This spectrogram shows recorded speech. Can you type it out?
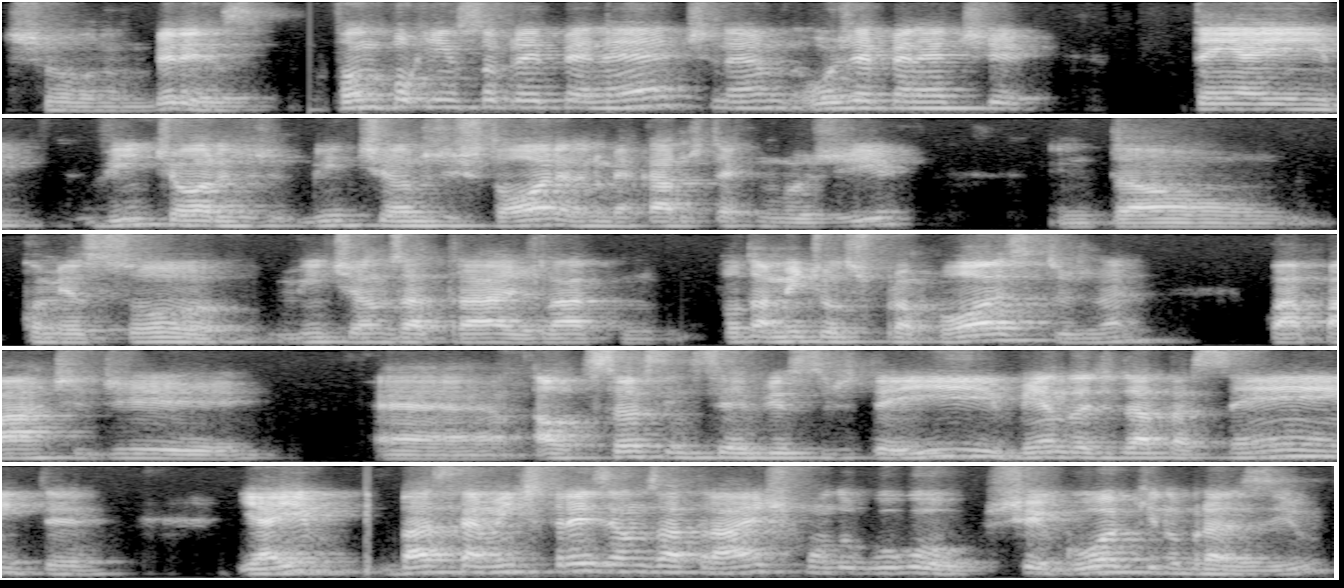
Show, beleza. Falando um pouquinho sobre a IPNET, né? Hoje a IPNET tem aí 20, horas, 20 anos de história né, no mercado de tecnologia. Então, começou 20 anos atrás lá com totalmente outros propósitos, né? Com a parte de é, outsourcing de serviços de TI, venda de data center. E aí, basicamente, três anos atrás, quando o Google chegou aqui no Brasil,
